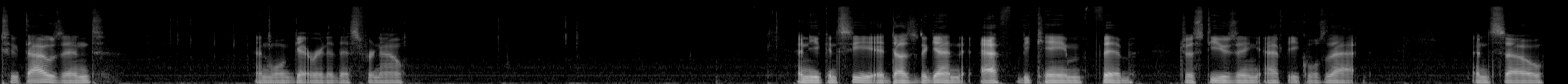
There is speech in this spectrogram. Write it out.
2000 and we'll get rid of this for now. And you can see it does it again. F became fib just using F equals that. And so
